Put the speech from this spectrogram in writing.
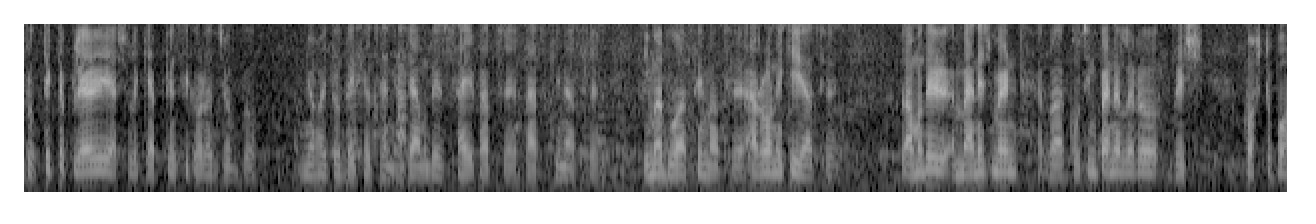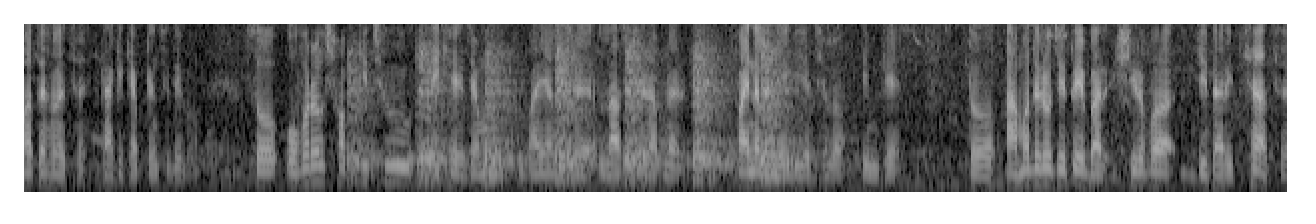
প্রত্যেকটা প্লেয়ারই আসলে ক্যাপ্টেন্সি করার যোগ্য। আপনি হয়তো দেখেছেন, এই যে আমাদের সাইফ আছে, তাসকিন আছে, ইমাদ ওয়াসিম আছে আরও অনেকেই আছে। তো আমাদের ম্যানেজমেন্ট বা কোচিং প্যানেলেরও বেশ কষ্ট পোহাতে হয়েছে, কাকে ক্যাপ্টেন্সি দেব। সো ওভারঅল সব কিছু দেখে, যেমন ভাইয়া হচ্ছে লাস্টের আপনার ফাইনালে নিয়ে গিয়েছিল টিমকে তো আমাদেরও যেহেতু এবার শিরোপা জেতার ইচ্ছা আছে,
